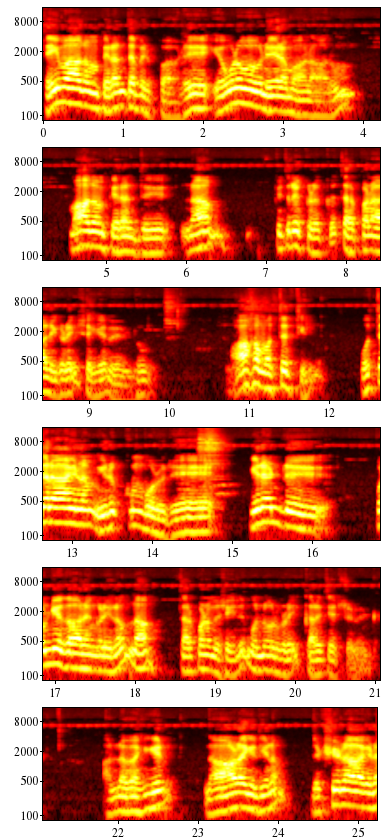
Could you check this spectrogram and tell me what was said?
தை மாதம் பிறந்த பிற்பாடு எவ்வளவு நேரமானாலும் மாதம் பிறந்து நாம் பிதர்களுக்கு தர்ப்பணாதிகளை செய்ய வேண்டும். ஆக மொத்தத்தில் உத்தராயணம் இருக்கும் பொழுது இரண்டு புண்ணிய காலங்களிலும் நாம் தர்ப்பணம் செய்து முன்னோர்களை கரைத்தேற்ற வேண்டும். அந்த வகையில் நாளைய தினம் தட்சிணாயன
